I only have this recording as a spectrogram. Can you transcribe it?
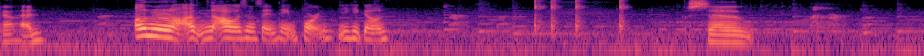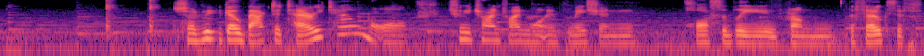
go ahead. Oh no, no, no! I, no, I wasn't gonna say anything important. You keep going. So, should we go back to Terrytown, or should we try and find more information, possibly from the folks, if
